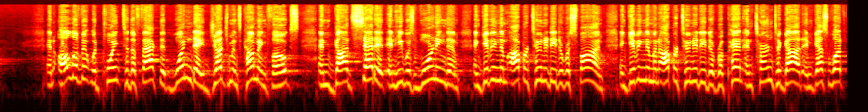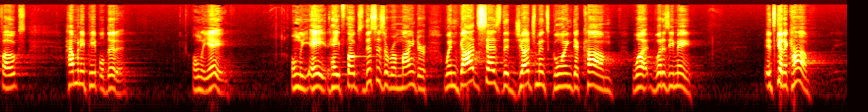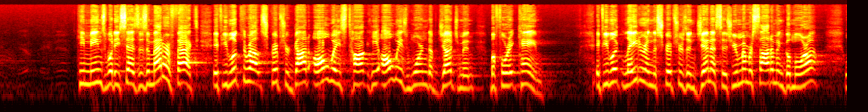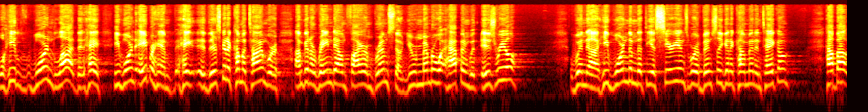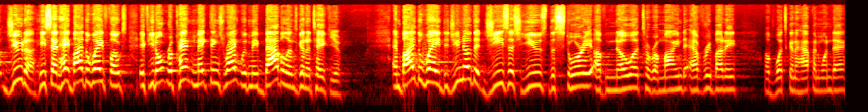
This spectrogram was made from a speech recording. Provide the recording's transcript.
And all of it would point to the fact that one day judgment's coming, folks. And God said it, and he was warning them and giving them opportunity to respond and giving them an opportunity to repent and turn to God. And guess what, folks? How many people did it? Only eight. Only eight. Hey, folks, this is a reminder. When God says the judgment's going to come, what, what does he mean? It's going to come. He means what he says. As a matter of fact, if you look throughout Scripture, God always talked, he always warned of judgment before it came. If you look later in the Scriptures in Genesis, you remember Sodom and Gomorrah? Well, he warned Lot that, hey, he warned Abraham, hey, there's going to come a time where I'm going to rain down fire and brimstone. You remember what happened with Israel? When uh, he warned them that the Assyrians were eventually going to come in and take them? How about Judah? He said, hey, by the way, folks, if you don't repent and make things right with me, Babylon's going to take you. And by the way, did you know that Jesus used the story of Noah to remind everybody of what's going to happen one day?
